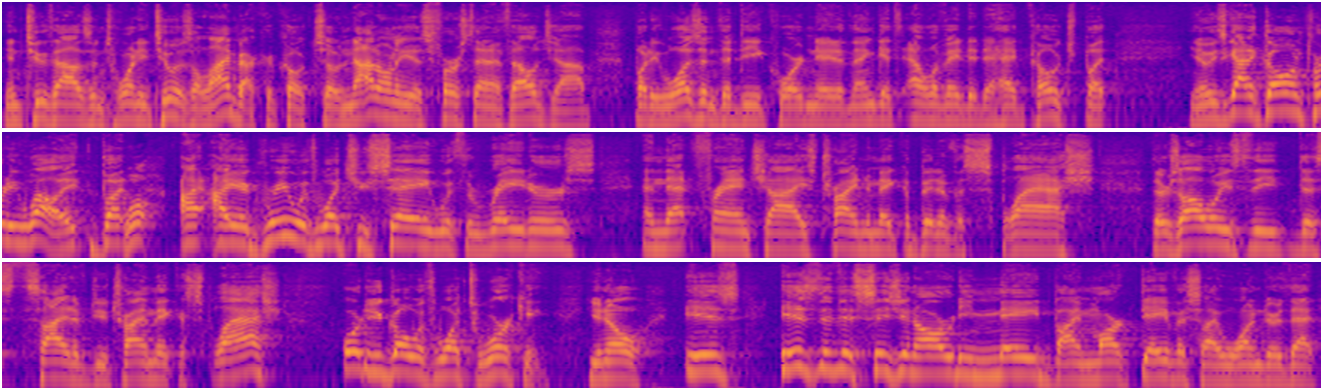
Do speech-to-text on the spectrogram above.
in 2022 as a linebacker coach. So not only his first NFL job, but he wasn't the D coordinator, then gets elevated to head coach. But you know, he's got it going pretty well. It- but Well- I, I agree with what you say with the Raiders and that franchise trying to make a bit of a splash. There's always the this side of do you try and make a splash or do you go with what's working? You know, is is the decision already made by Mark Davis? I wonder that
